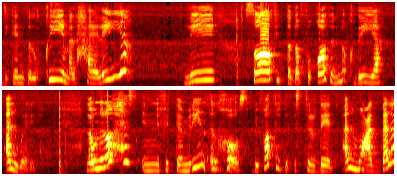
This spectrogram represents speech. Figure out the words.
دي كانت القيمة الحالية لصافي التدفقات النقدية الواردة. لو نلاحظ إن في التمرين الخاص بفترة الاسترداد المعدلة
